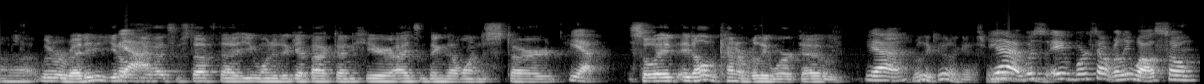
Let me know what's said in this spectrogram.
Uh, we were ready. You know, Yeah. you had some stuff that you wanted to get back done here. I had some things I wanted to start. yeah So it, it all kind of really worked out yeah really good, I guess. Right? yeah it was it worked out really well. So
